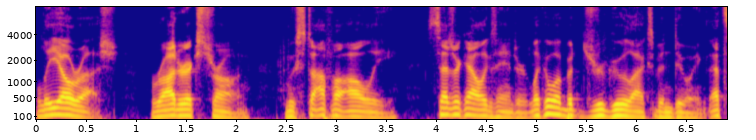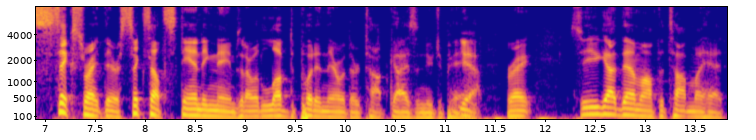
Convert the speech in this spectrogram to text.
Lio Rush, Roderick Strong, Mustafa Ali, Cedric Alexander. Look at what Drew Gulak's been doing. That's six right there. Six outstanding names that I would love to put in there with their top guys in New Japan. Yeah. Right? So you got them off the top of my head.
